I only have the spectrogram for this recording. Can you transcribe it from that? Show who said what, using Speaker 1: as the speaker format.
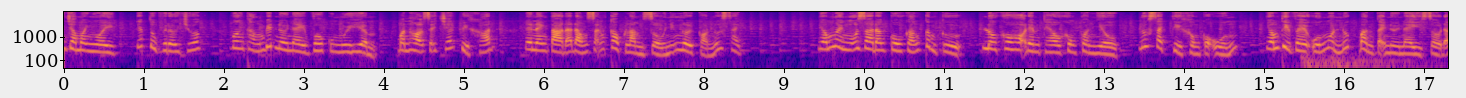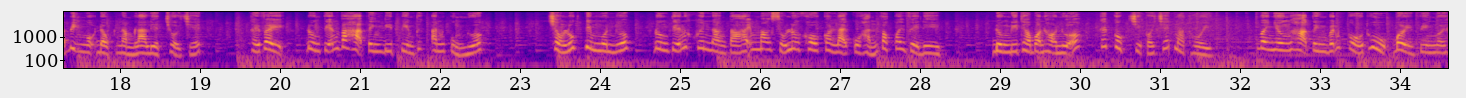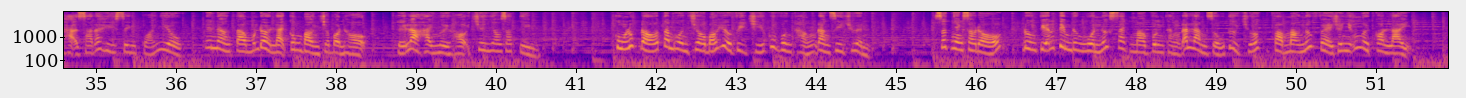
Speaker 1: Xin chào mọi người, tiếp tục video trước. Vương Thắng biết nơi này vô cùng nguy hiểm, bọn họ sẽ chết vì khát, nên anh ta đã đóng sẵn cọc làm dấu những nơi có nước sạch. Nhóm người ngũ gia đang cố gắng cầm cự, lượng khô họ đem theo không còn nhiều, nước sạch thì không có uống. Nhóm thị về uống nguồn nước bẩn tại nơi này giờ đã bị ngộ độc nằm la liệt trời chết. Thấy vậy, Đường Tiễn và Hạ Tinh đi tìm thức ăn cùng nước. Trong lúc tìm nguồn nước, Đường Tiễn khuyên nàng ta hãy mang số lương khô còn lại của hắn và quay về đi. Đừng đi theo bọn họ nữa, kết cục chỉ có chết mà thôi. Vậy nhưng Hạ Tình vẫn cố thủ bởi vì người Hạ gia đã hy sinh quá nhiều nên nàng ta muốn đòi lại công bằng cho bọn họ. Thế là hai người họ chia nhau ra tìm. Cùng lúc đó, Tam Hồn Châu báo hiệu vị trí của Vương Thắng đang di chuyển. Rất nhanh sau đó, Đường Tiễn tìm được nguồn nước sạch mà Vương Thắng đã làm dấu từ trước và mang nước về cho những người còn lại.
